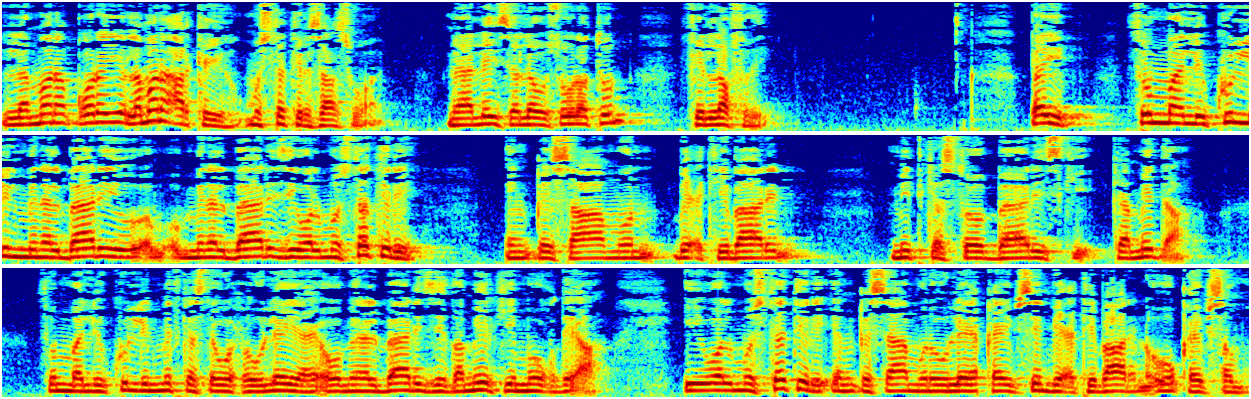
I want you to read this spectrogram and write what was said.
lamana qorayo lamana arkayo mustatir saas waay maa laysa lahu suuraة fi lafdi ayb ثuma likuli min albaarizi wاlmustatiri inqisaamu bاctibaarin mid kastoo baariski kamid ah ثuma likulin mid kasta wuxuu leeyahay oo min albaarizi damiirkii muuqdi ah io wاlmustatiri inqisaamun uu leeyahy qeybsin bاctibaarin uu qeybsamo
